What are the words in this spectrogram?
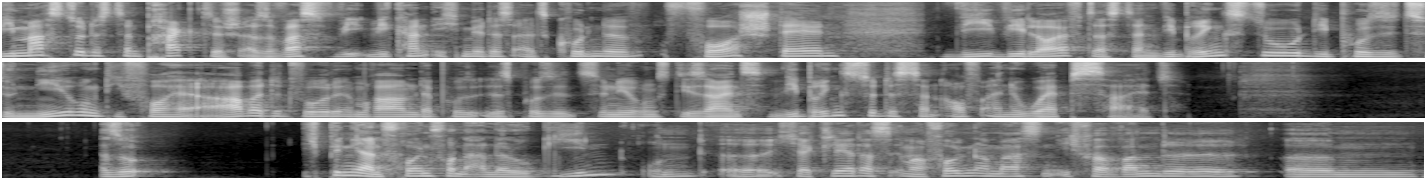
wie machst du das denn praktisch? Also was, wie, wie kann ich mir das als Kunde vorstellen? Wie, wie läuft das dann? Wie bringst du die Positionierung, die vorher erarbeitet wurde im Rahmen der, des Positionierungsdesigns, wie bringst du das dann auf eine Website? Also ich bin ja ein Freund von Analogien und äh, ich erkläre das immer folgendermaßen. Ich verwandle ähm,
